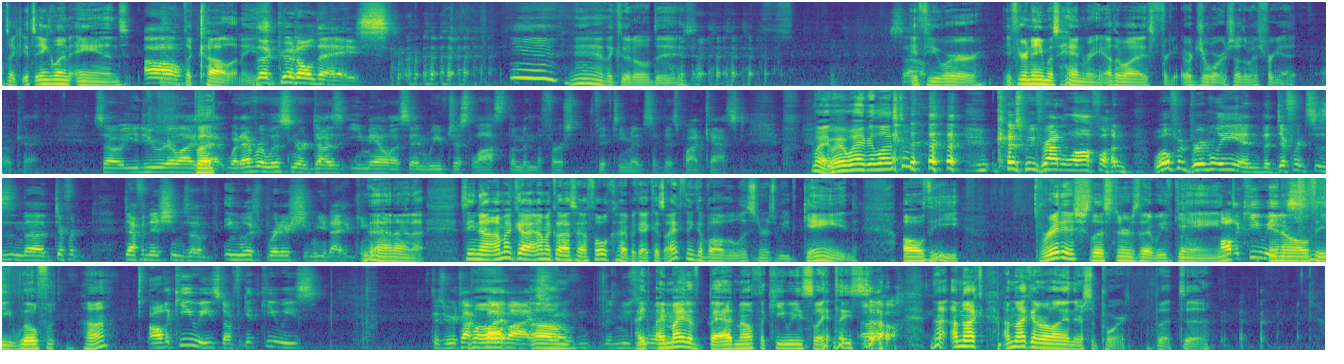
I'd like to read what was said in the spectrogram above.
It's like it's England and you know, Oh, the colonies. the good old days. yeah, yeah, the good old days. so, If you were, if your name was Henry, otherwise forget, or George, otherwise forget it. okay, so you do realize But- that whatever listener does email us in, we've just lost them in the first fifteen minutes of this podcast. Wait, wait, why have you lost them? because we've rattled off on Wilfred Brimley and the differences in the different definitions of English, British, and United Kingdom. No, no, no. See, now I'm a guy. I'm a glass half full type of guy because I think of all the listeners we've gained, all the British listeners that we've gained, All the Kiwis. and all the Wilford, huh? All the Kiwis. Don't forget the Kiwis. Because we were talking Well, Five Eyes. um, so the New I, I might have badmouthed the Kiwis lately, so Oh. not, I'm not. I'm not going to rely on their support, but uh,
